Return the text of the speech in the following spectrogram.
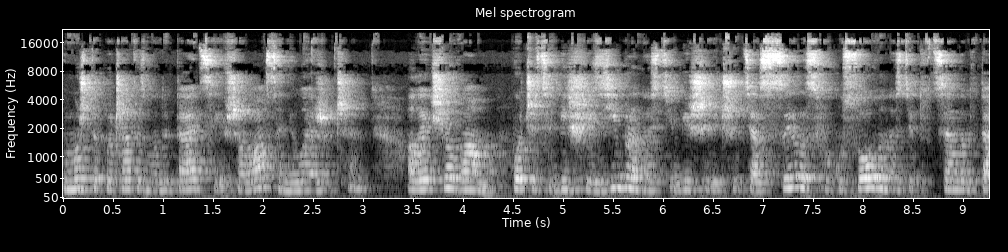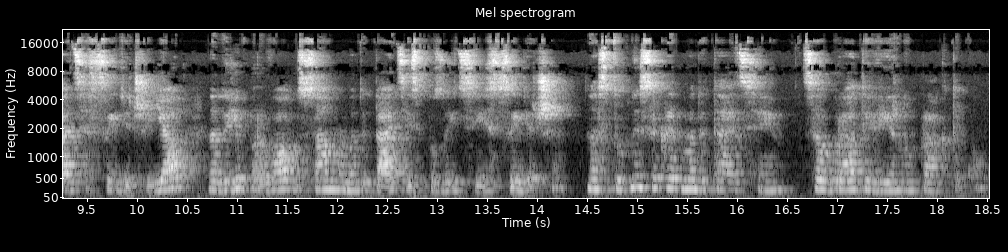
ви можете почати з медитації в шавасані лежачи. Але якщо вам хочеться більше зібраності, більше відчуття сили, сфокусованості, то це медитація сидячи. Я надаю перевагу саме медитації з позиції сидячи. Наступний секрет медитації це обрати вірну практику.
